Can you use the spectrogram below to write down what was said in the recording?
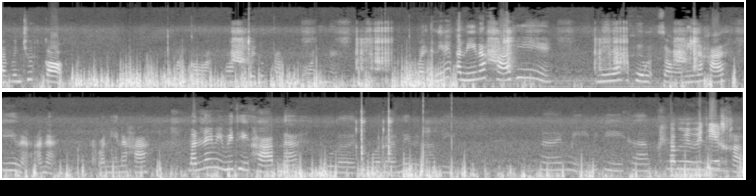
ไปเป็นชุดเกาะมังกรเพราะมันเป็นลูกตามังกรนี่นะต่อไปอันนี้อันนี้นะคะที่นี้นะคะคือสองอันนี้นะคะที่เนี่ยอันเนี้ยกับอันนี้นะคะ มันไม่มีวิธีครับนะดูเลยตัวเลยไม่มีวิธีไม่มีวิธีครับมันมีวิธีครับ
